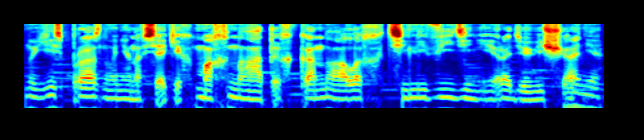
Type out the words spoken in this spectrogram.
но есть празднование на всяких мохнатых каналах телевидения и радиовещания.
